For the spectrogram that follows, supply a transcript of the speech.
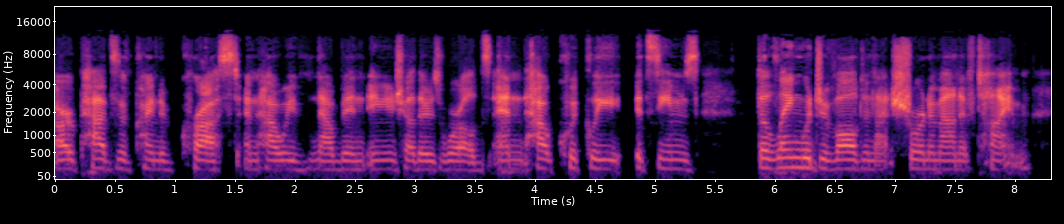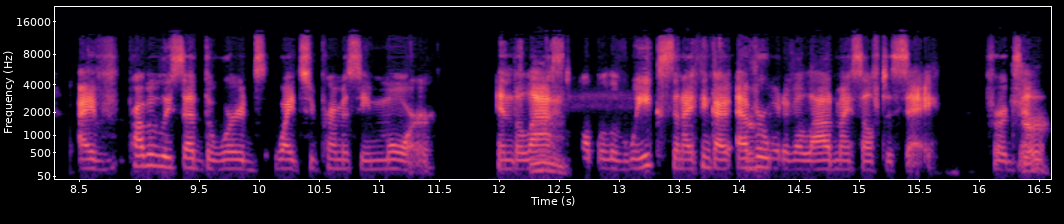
our paths have kind of crossed and how we've now been in each other's worlds and how quickly it seems the language evolved in that short amount of time. I've probably said the words white supremacy more in the last mm. couple of weeks than I think I ever sure. would have allowed myself to say, for example, sure.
